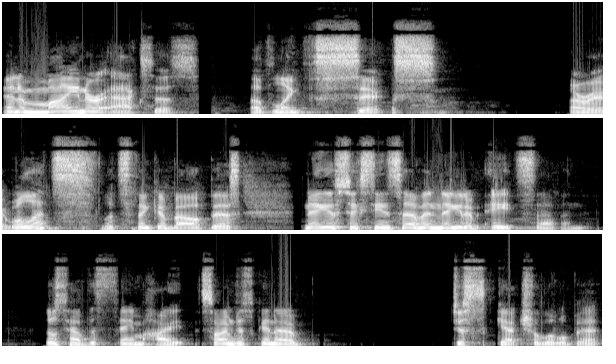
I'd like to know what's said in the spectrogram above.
and a minor axis of length six. All right, well let's let's think about this. Negative 16, 7, negative 8, 7. Those have the same height. So I'm just gonna just sketch a little bit.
